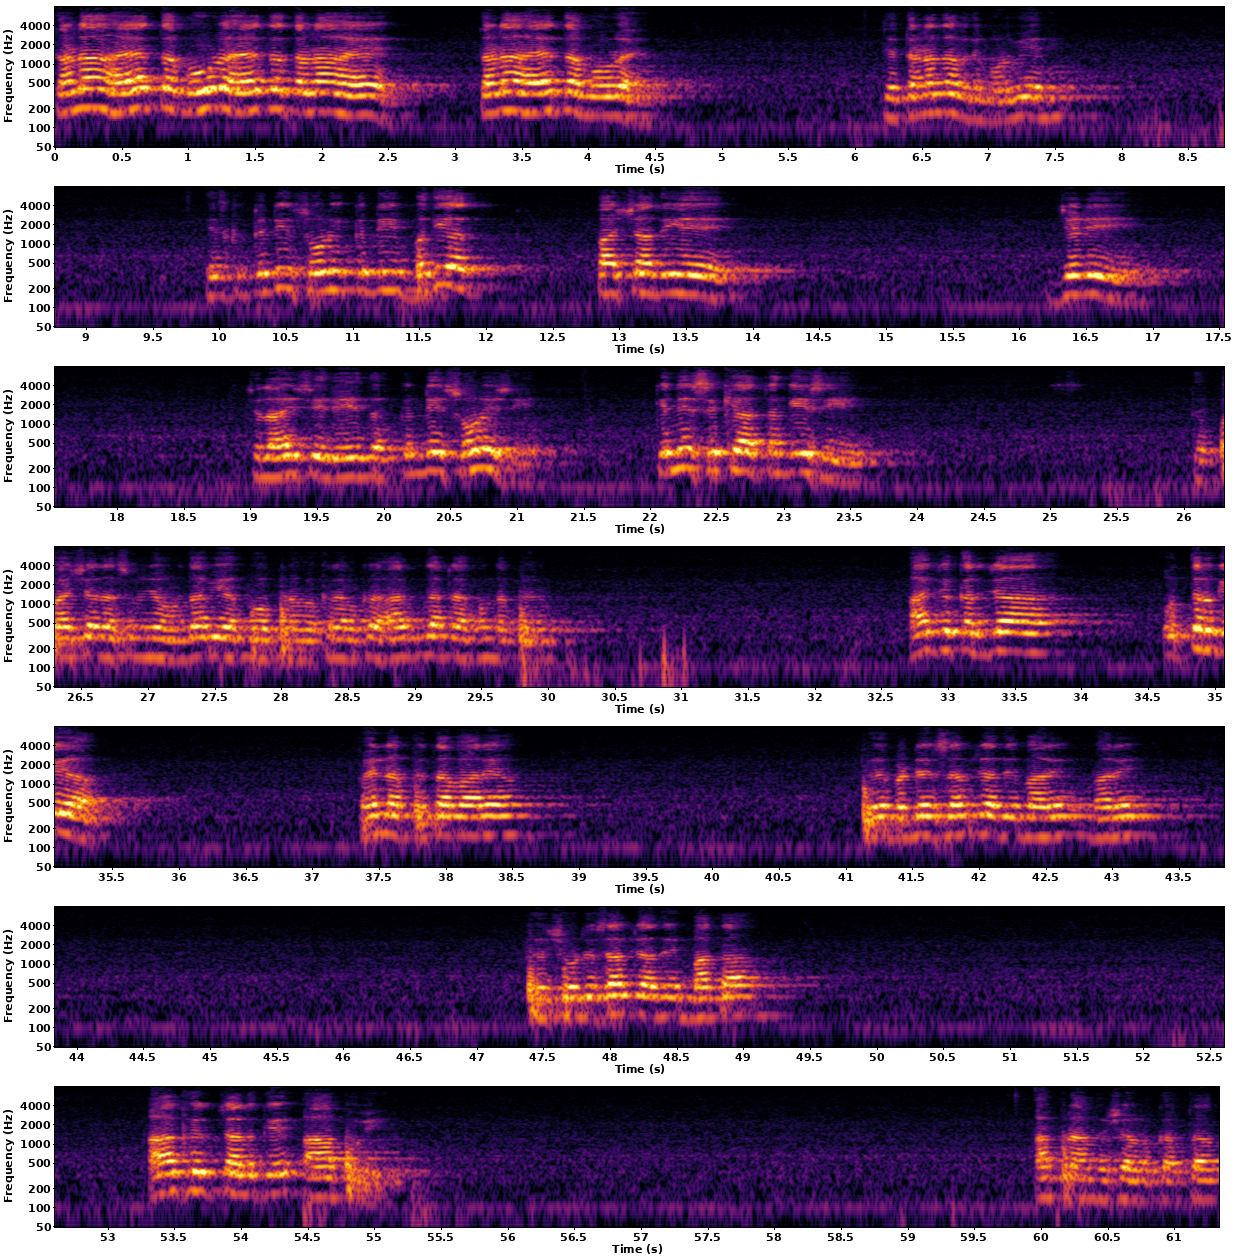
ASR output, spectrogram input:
ਤਣਾ ਹੈ ਤਾਂ ਮੂਲ ਹੈ ਤਾਂ ਤਣਾ ਹੈ। ਤਣਾ ਹੈ ਤਾਂ ਮੂਲ ਹੈ। ਜੇ ਤਣਾ ਦਾ ਤੇ ਮੂਲ ਵੀ ਹੈ ਨਹੀਂ। ਇਸ ਕਿੰਨੀ ਸੋਹਣੀ ਕਿੰਨੀ ਵਧੀਆ ਪਾਸ਼ਾ ਦੀ ਇਹ ਜਿਹੜੀ ਚਲਾਈ ਸੀ ਰੀਤ, ਕਿੰਨੀ ਸੋਹਣੀ ਸੀ, ਕਿੰਨੀ ਸਿੱਖਿਆ ਚੰਗੀ ਸੀ। ਤੇ ਪਾਸ਼ਾ ਦਾ ਸਮਝਾਉਣ ਦਾ ਵੀ ਆਪੋ ਆਪਣਾ ਵੱਖਰਾ ਵੱਖਰਾ ਹਰ ਦਾ ਟਾਕ ਹੁੰਦਾ ਪਿਆ। ਅੱਜ ਕਰਜ਼ਾ ਉਤਰ ਗਿਆ। ਪਹਿਲਾਂ ਪਿਤਾ ਮਾਰਿਆ, ਫਿਰ ਵੱਡੇ ਸਾਹਿਬਜ਼ਾਦੇ ਮਾਰੇ ਮਾਰੇ। ਫਿਰ ਛੋਟੇ ਸਾਹਿਬਜ਼ਾਦੇ ਮਾਤਾ ਆਖਿਰ ਚੱਲ ਕੇ ਆਪ ਵੀ ਆਪਣਾ ਨਿਸ਼ਾਨ ਕਰਤਾ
